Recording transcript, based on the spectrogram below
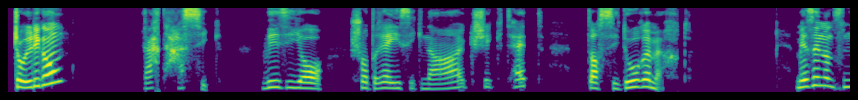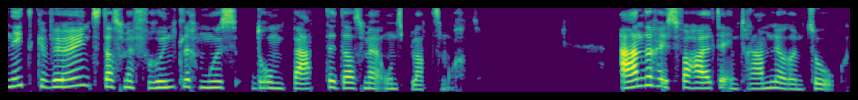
Entschuldigung, recht hässig, weil sie ja schon drei Signale geschickt hat, dass sie durch möchte. Wir sind uns nicht gewöhnt, dass man freundlich muss darum beten, dass man uns Platz macht. Ähnlich ist das Verhalten im Tramli oder im Zug.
